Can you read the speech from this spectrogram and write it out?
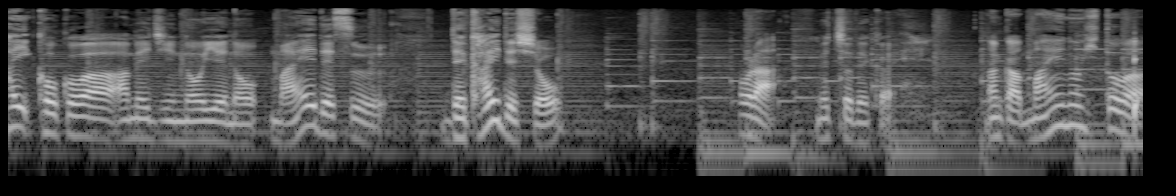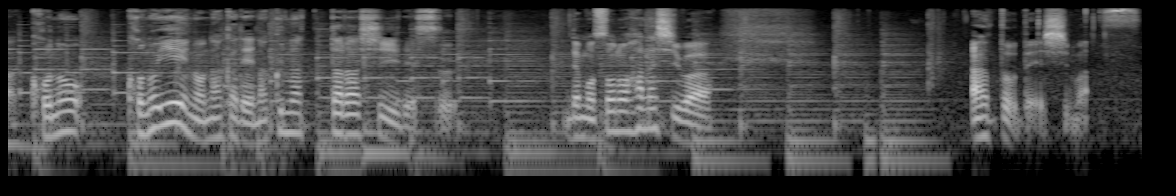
はいここはアメジンの家の前です。でかいでしょ？ほら。めっちゃでかい。なんか前の人はこのこの家の中で亡くなったらしいです。でもその話は後でします。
